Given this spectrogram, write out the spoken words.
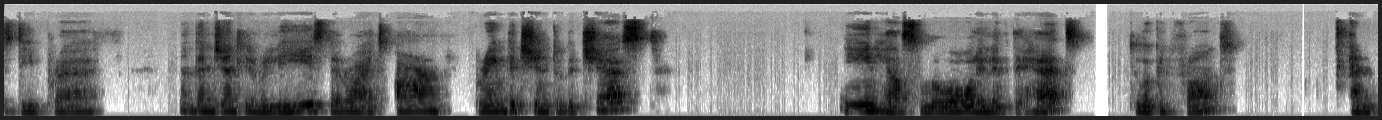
Deep breath. And then gently release the right arm. Bring the chin to the chest. Inhale, slowly lift the head to look in front. And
